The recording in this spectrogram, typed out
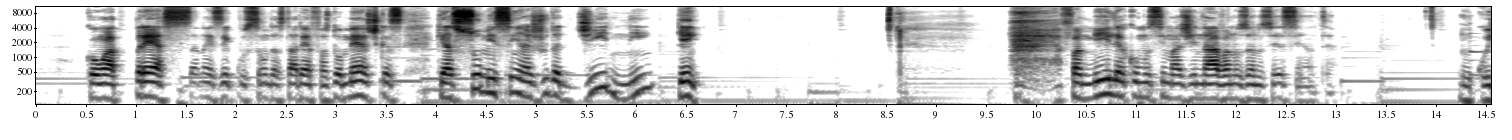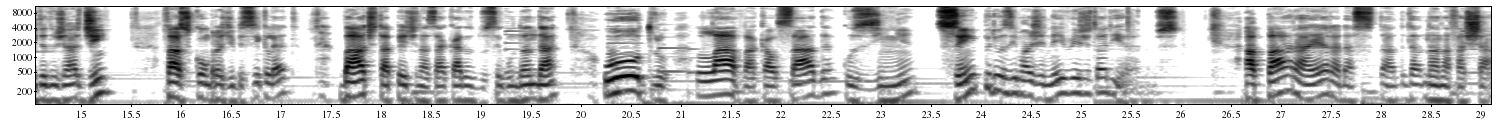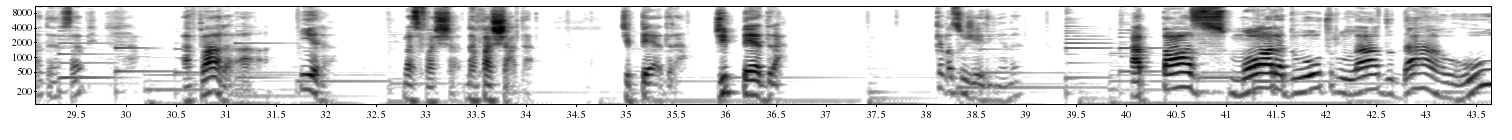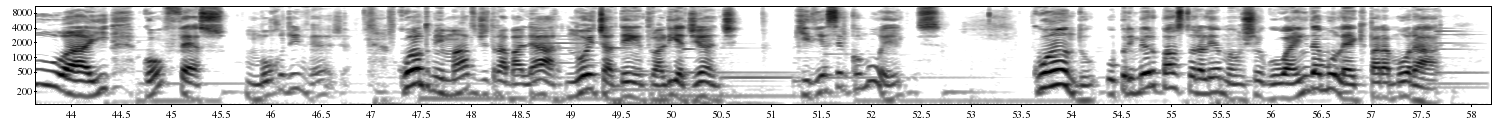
com a pressa na execução das tarefas domésticas que assume sem ajuda de ninguém. A família como se imaginava nos anos 60. Um cuida do jardim, faz compras de bicicleta, bate o tapete na sacada do segundo andar, o outro lava a calçada, cozinha, sempre os imaginei vegetarianos. A para era das, da, da, na, na fachada, sabe? a vara, a era nas facha, na fachada. De pedra. De pedra. Aquela sujeirinha, né? A paz mora do outro lado da rua e, confesso, morro de inveja. Quando me mato de trabalhar, noite adentro, ali adiante, queria ser como eles. Quando o primeiro pastor alemão chegou ainda moleque para morar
